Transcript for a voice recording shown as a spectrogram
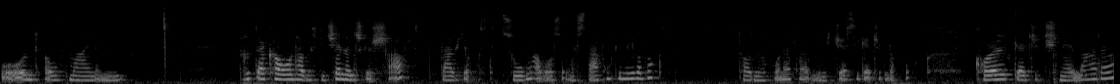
Und auf meinem dritten Account habe ich die Challenge geschafft. Da habe ich auch was gezogen, aber aus einer Starpunkte Megabox. 1500 war nämlich Jesse Gadget und auf Cold Gadget Schnelllader.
